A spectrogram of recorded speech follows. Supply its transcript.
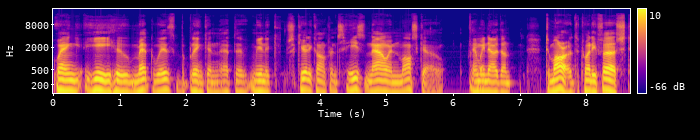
Wang Yi, who met with Blinken at the Munich Security Conference, he's now in Moscow. And we know that tomorrow, the 21st,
